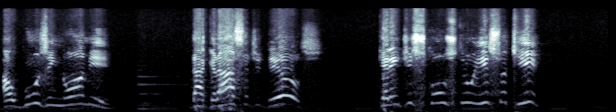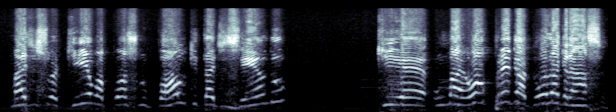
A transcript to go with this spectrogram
alguns em nome da graça de Deus querem desconstruir isso aqui. Mas isso aqui é o apóstolo Paulo que está dizendo que é o maior pregador da graça.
